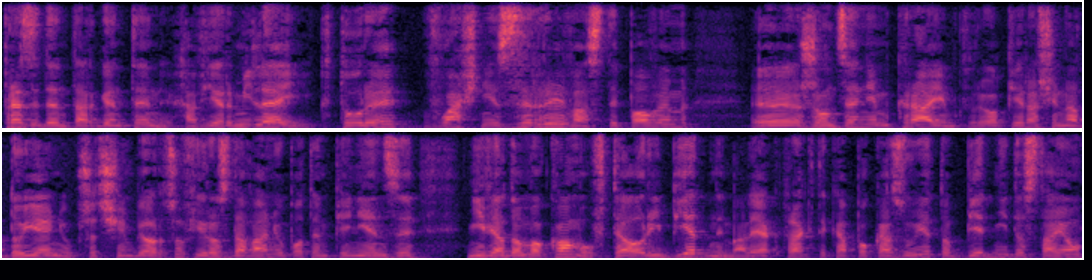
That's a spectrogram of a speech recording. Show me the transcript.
prezydent Argentyny, Javier Milei, który właśnie zrywa z typowym e, rządzeniem krajem, który opiera się na dojeniu przedsiębiorców i rozdawaniu potem pieniędzy nie wiadomo komu. W teorii biednym, ale jak praktyka pokazuje, to biedni dostają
